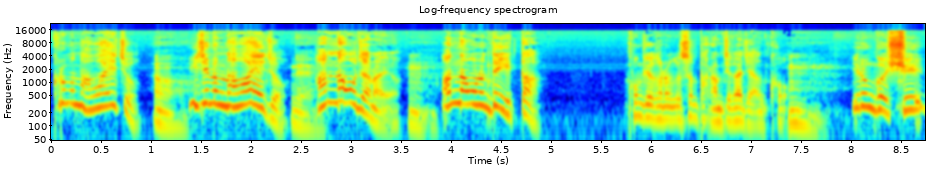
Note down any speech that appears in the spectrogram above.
그러면 나와야죠. 어. 이재명 나와야죠. 네. 안 나오잖아요. 음. 안 나오는 데 있다. 공격하는 것은 바람직하지 않고 음. 이런 것이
